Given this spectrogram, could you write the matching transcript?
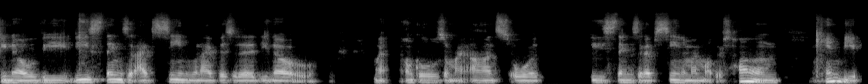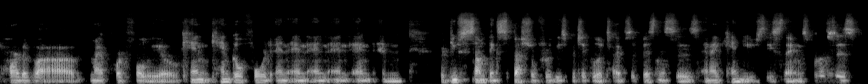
you know the these things that i've seen when i visited you know my uncles or my aunts or these things that i've seen in my mother's home can be a part of uh, my portfolio can can go forward and and and and and, and produce something special for these particular types of businesses. And i can use these things versus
